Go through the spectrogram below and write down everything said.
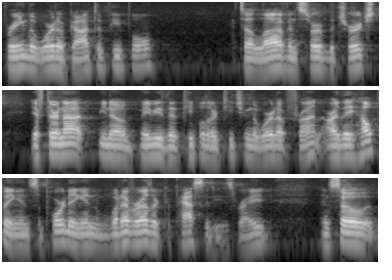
bring the word of God to people, to love and serve the church. If they're not, you know, maybe the people that are teaching the word up front, are they helping and supporting in whatever other capacities, right? And so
